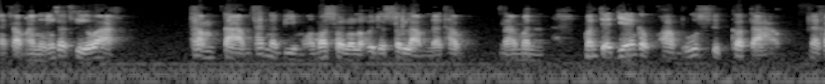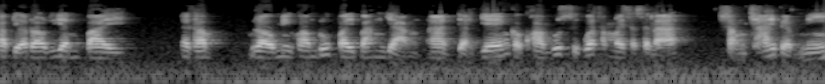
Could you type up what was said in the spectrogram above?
นะครับ อันนี้ก็คือว่าทำตามท่านนบีมูฮัมมัดสุลลัลฮุสลัมนะครับ นะมันมันจะแย้งกับความรู้สึกก็ตามนะครับ เดี๋ยวเราเรียนไปนะครับ เรามีความรู้ไปบางอย่าง อาจจะแย้งกับความรู้สึกว่าทำไมศาสนาสั่งใช้แบบนี้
